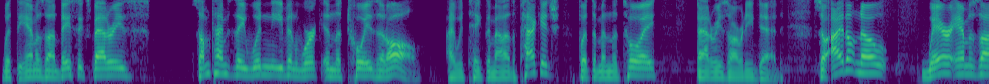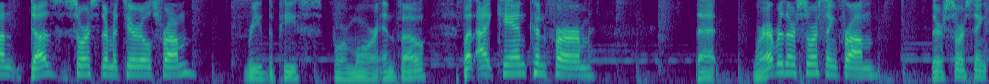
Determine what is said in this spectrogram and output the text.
with the Amazon Basics batteries, sometimes they wouldn't even work in the toys at all. I would take them out of the package, put them in the toy, battery's already dead. So I don't know where Amazon does source their materials from. Read the piece for more info. But I can confirm that wherever they're sourcing from, they're sourcing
